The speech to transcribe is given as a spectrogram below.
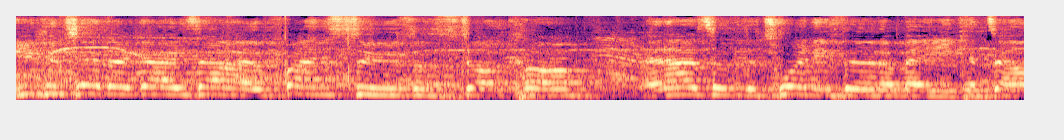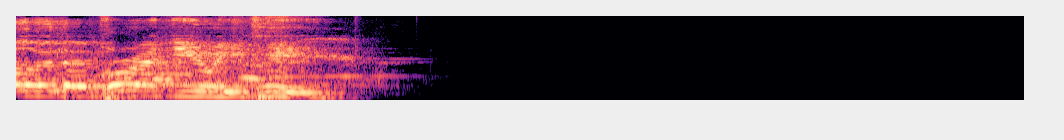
You can check their guys out at vansusans.com and as of the 23rd of May you can download their brand new EP.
